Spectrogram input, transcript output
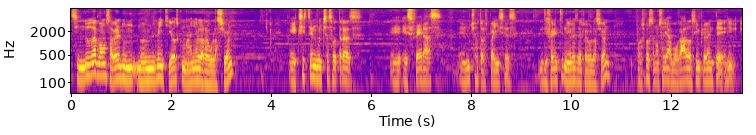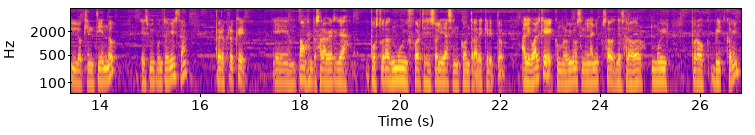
sin duda vamos a ver en 2022 como el año de la regulación. Existen muchas otras eh, esferas en muchos otros países, diferentes niveles de regulación. Por supuesto no soy abogado, simplemente lo que entiendo es mi punto de vista, pero creo que eh, vamos a empezar a ver ya posturas muy fuertes y sólidas en contra de cripto. Al igual que como lo vimos en el año pasado de Salvador, muy pro Bitcoin,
